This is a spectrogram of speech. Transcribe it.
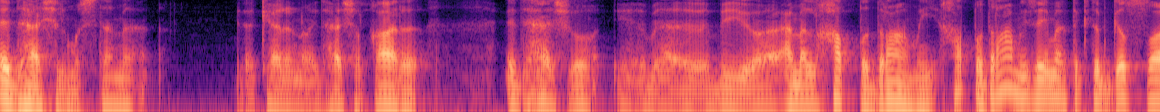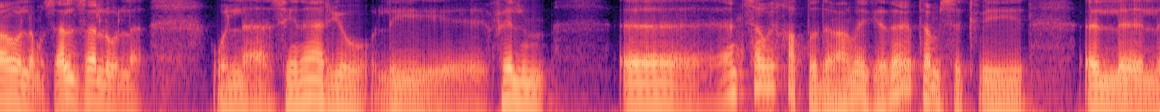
إدهاش المستمع إذا كان إنه إدهاش القارئ إدهاشه بعمل خط درامي خط درامي زي ما تكتب قصة ولا مسلسل ولا ولا سيناريو لفيلم آه أنت تسوي خط درامي كذا تمسك في ال ال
